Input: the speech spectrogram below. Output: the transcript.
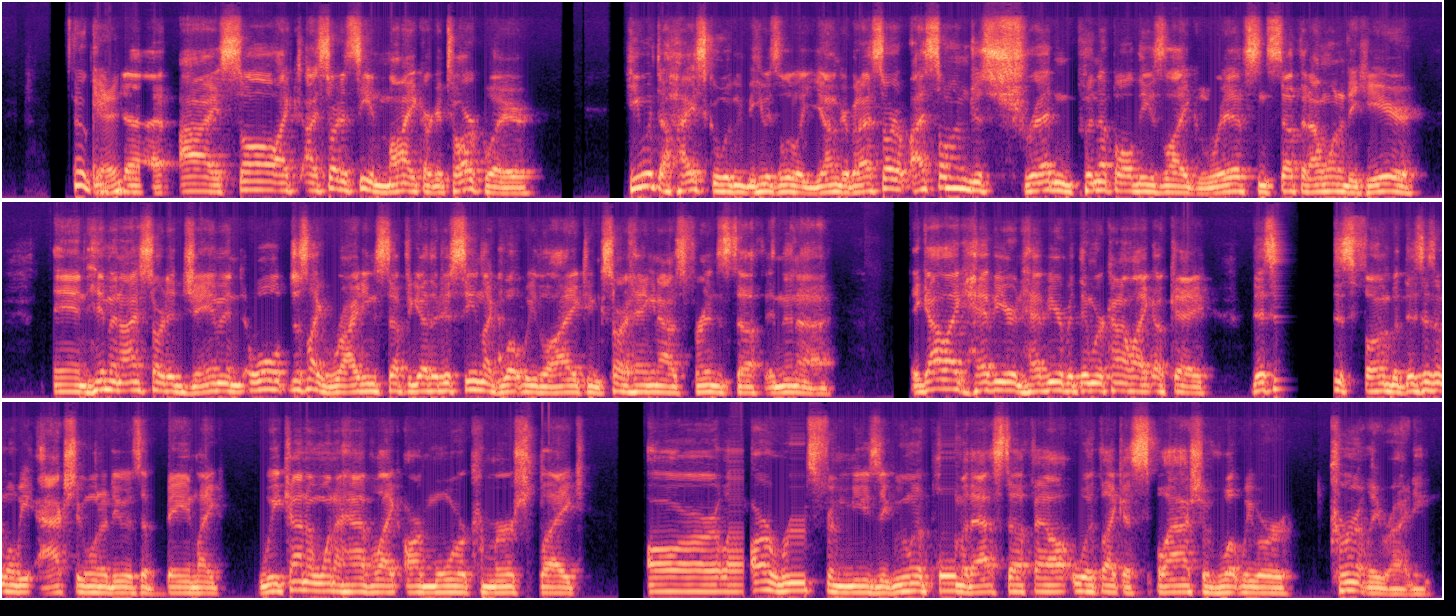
Okay. And, uh, I saw I, I started seeing Mike, our guitar player he went to high school with me, but he was a little younger. But I started, I saw him just shredding, putting up all these like riffs and stuff that I wanted to hear. And him and I started jamming, well, just like writing stuff together, just seeing like what we liked and started hanging out as friends and stuff. And then uh, it got like heavier and heavier. But then we're kind of like, okay, this is fun, but this isn't what we actually want to do as a band. Like we kind of want to have like our more commercial, like our like our roots from music. We want to pull some of that stuff out with like a splash of what we were currently writing.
